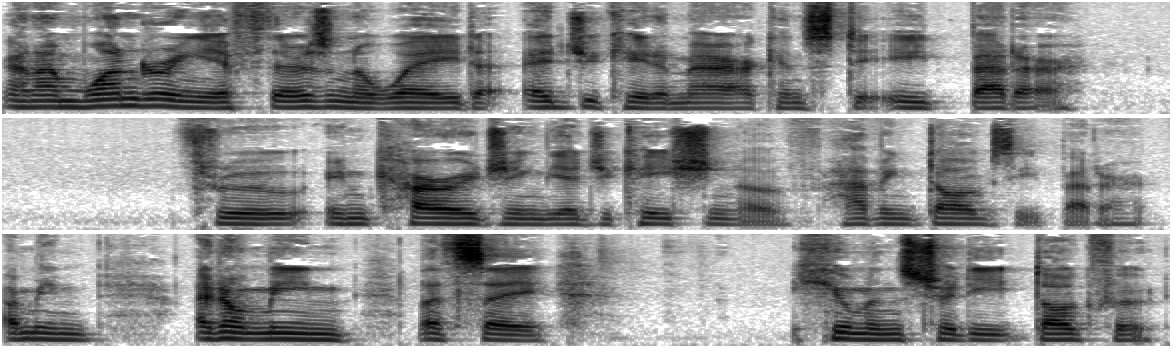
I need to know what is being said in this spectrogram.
and I'm wondering if there isn't a way to educate Americans to eat better through encouraging the education of having dogs eat better. I mean, I don't mean let's say humans should eat dog food,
